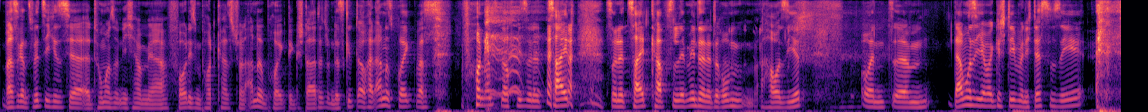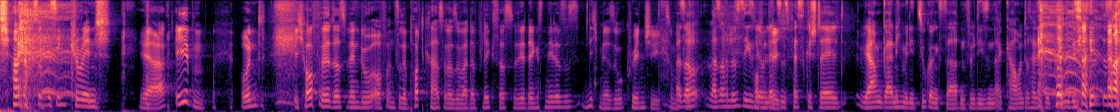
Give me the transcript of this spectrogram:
Was ganz witzig ist, ist ja, äh, Thomas und ich haben ja vor diesem Podcast schon andere Projekte gestartet und es gibt auch ein anderes Projekt, was von uns noch wie so eine Zeit, so eine Zeitkapsel im Internet rumhausiert. Und ähm, da muss ich aber gestehen, wenn ich das so sehe, schon noch so ein bisschen cringe. Ja, eben. Und ich hoffe, dass wenn du auf unsere Podcasts oder so weiter blickst, dass du dir denkst, nee, das ist nicht mehr so cringy. was, auch, was auch lustig ist, wir haben letztens festgestellt, wir haben gar nicht mehr die Zugangsdaten für diesen Account. Das heißt, wir können die, auch,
